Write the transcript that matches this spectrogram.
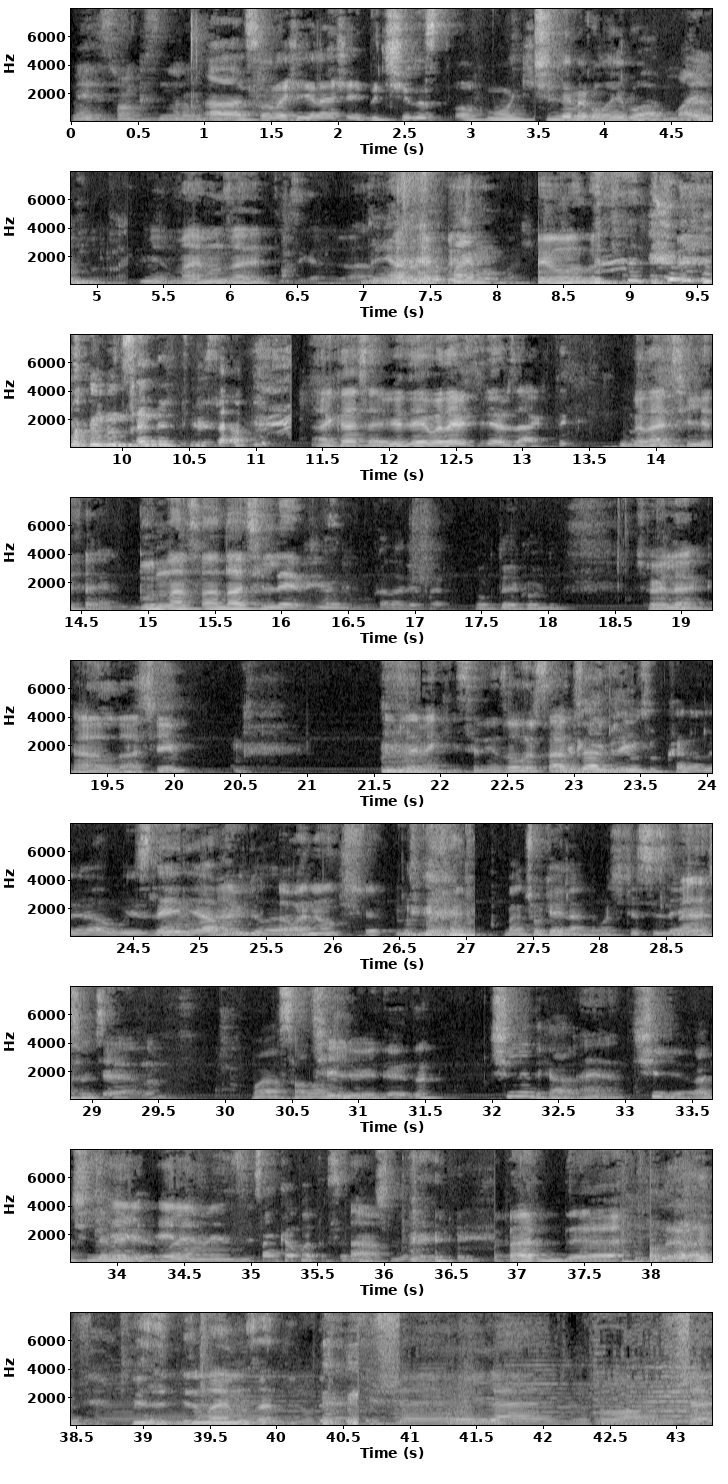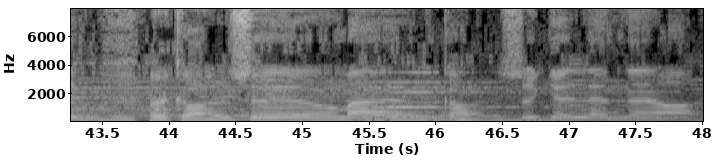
Neyse son kısımlara bakalım. Aa sonraki gelen şey The Chillest of Monkey. Çillemek olayı bu abi. Maymun. Bilmiyorum, maymun zannetti bizi galiba. Dünyada çok maymun var. Maymun oldu. maymun zannettiğimiz abi. Arkadaşlar videoyu burada bitiriyoruz artık. Bu kadar yeter yani. Bundan sonra daha chillleyemeyiz. Yani bu kadar yeter. Noktaya koydum. Şöyle kanalı da açayım. İzlemek istediğiniz olursa artık güzel bir izleyin. YouTube kanalı ya. Bu izleyin ya bu Yani videoları. Abone ol tuşu. Ben çok eğlendim açıkçası. Siz de Ben de eğlendiniz. çok eğlendim. Bayağı sağlam. Chill bir videoydu. Chillledik abi. Aynen. Chill ya. Ben chillemeye El, gidiyorum. Ben- eğlenmenizi Sen kapatırsın. Ben Tamam. gidiyorum. Ben de. Biz, bizim maymun zannetti. şeyler tuhaf şey Ve karşıyım her karşı gelene aşık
